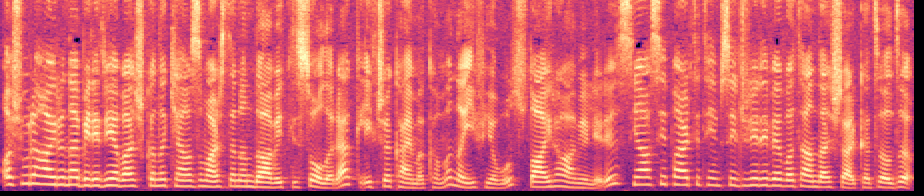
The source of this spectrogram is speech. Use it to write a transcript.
Aşure hayrına belediye başkanı Kazım Arslan'ın davetlisi olarak ilçe kaymakamı Naif Yavuz, daire amirleri, siyasi parti temsilcileri ve vatandaşlar katıldı.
